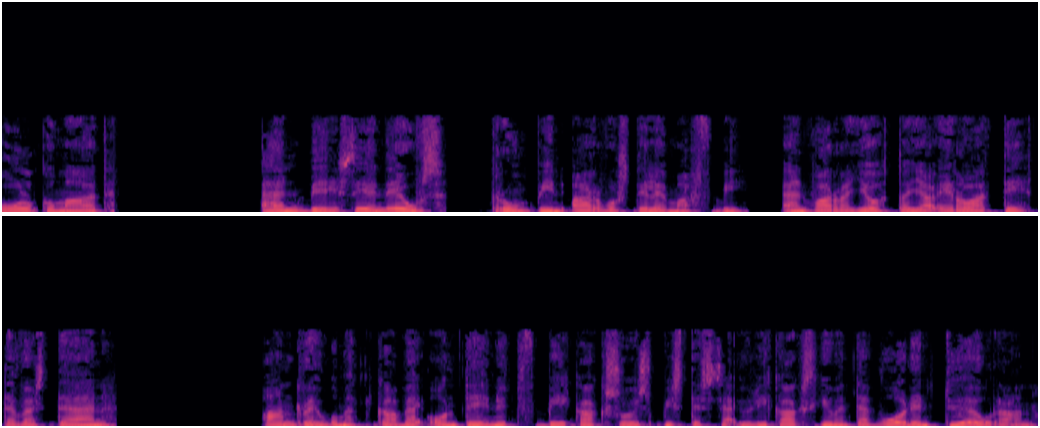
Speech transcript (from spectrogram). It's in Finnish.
Ulkomaat. NBC News, Trumpin arvostelema FBI, N-varajohtaja eroaa tehtävästään. Andrew McCabe on tehnyt FBI kaksoispistessä yli 20 vuoden työuran.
